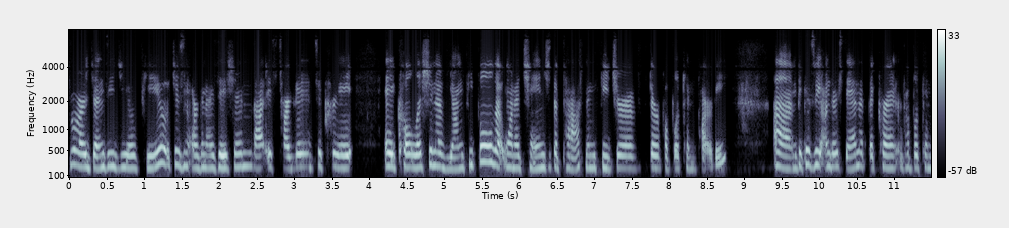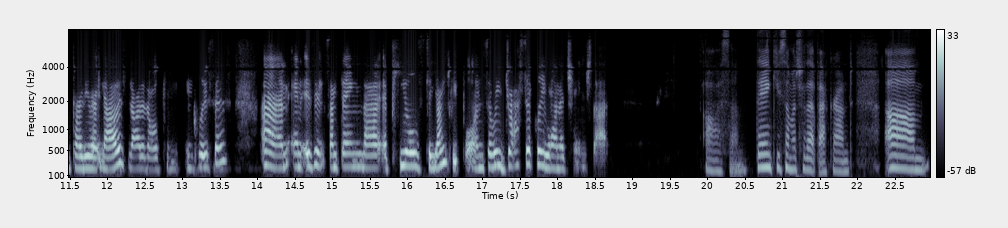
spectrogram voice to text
for Gen Z GOP, which is an organization that is targeted to create a coalition of young people that want to change the path and future of the Republican Party um, because we understand that the current Republican Party right now is not at all con- inclusive um, and isn't something that appeals to young people. And so we drastically want to change that. Awesome. Thank you so much for that background. Um,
